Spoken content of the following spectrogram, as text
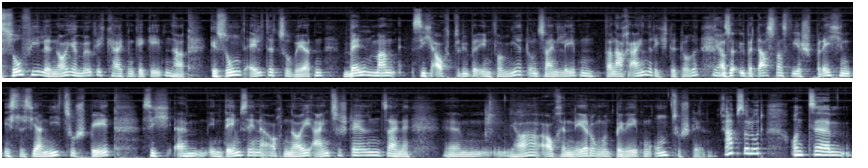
so viele neue Möglichkeiten gegeben hat, gesund älter zu werden, wenn man sich auch darüber informiert und sein Leben danach einrichtet, oder? Ja. Also über das, was wir sprechen, ist es ja nie zu spät, sich ähm, in dem Sinne auch neu einzustellen, seine ähm, ja, auch Ernährung und Bewegung umzustellen. Absolut. Und ähm,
